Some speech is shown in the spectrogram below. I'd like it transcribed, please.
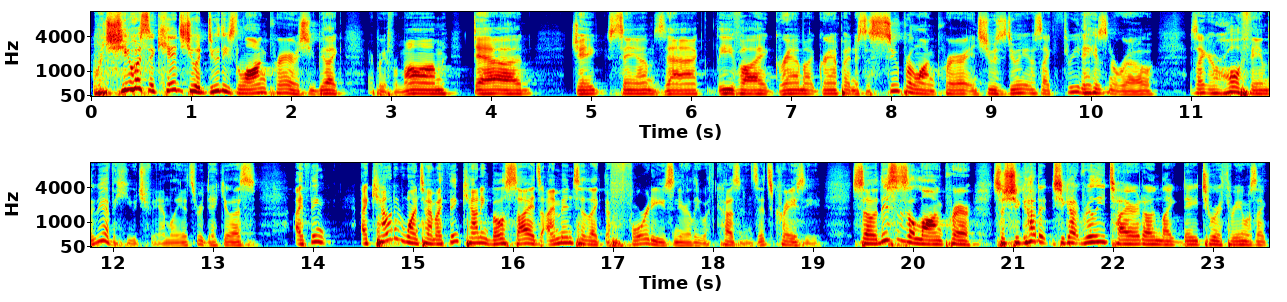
When she was a kid, she would do these long prayers. She'd be like, I pray for mom, dad, Jake, Sam, Zach, Levi, grandma, grandpa, and it's a super long prayer. And she was doing it, it was like three days in a row. It's like her whole family. We have a huge family. It's ridiculous. I think I counted one time, I think counting both sides, I'm into like the 40s nearly with cousins. It's crazy. So this is a long prayer. So she got it, she got really tired on like day two or three and was like,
